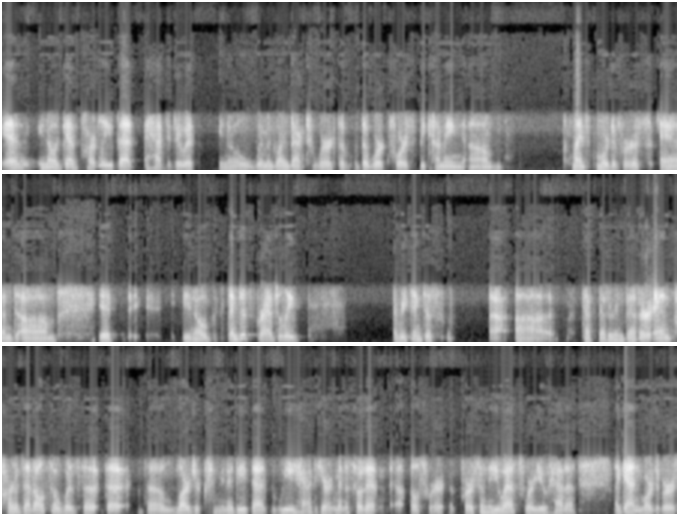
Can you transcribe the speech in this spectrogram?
and you know again partly that had to do with you know women going back to work the the workforce becoming um more diverse. And um it you know and just gradually everything just uh, uh got better and better. And part of that also was the the the larger community that we had here in Minnesota and elsewhere of course in the US where you had a again more diverse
